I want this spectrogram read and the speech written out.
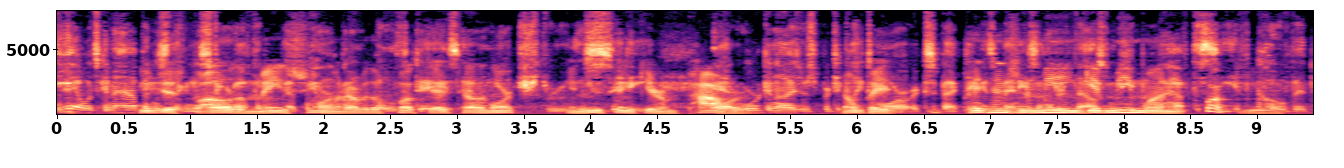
Yeah, what's going to happen You is just they're going to follow start the off at- at mainstream, Park whatever the fuck they're telling and you, march through and the you city. think you're empowered. And organizers, particularly Don't pay- tomorrow, are expecting pay as many attention as to me and 100,000 give me people. We'll money. have to Fuck see if you. COVID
